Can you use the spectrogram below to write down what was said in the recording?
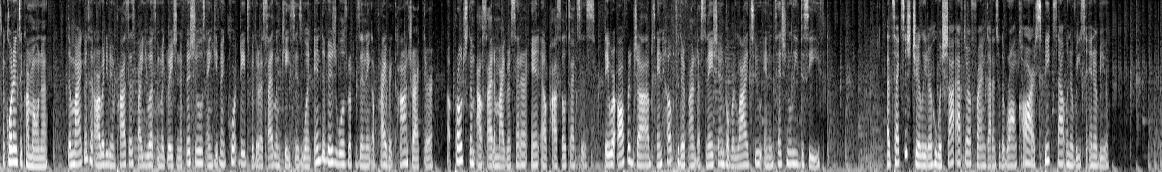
According to Carmona, the migrants had already been processed by U.S. immigration officials and given court dates for their asylum cases when individuals representing a private contractor approached them outside a migrant center in El Paso, Texas. They were offered jobs and help to their final destination but were lied to and intentionally deceived. A Texas cheerleader who was shot after a friend got into the wrong car speaks out in a recent interview.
